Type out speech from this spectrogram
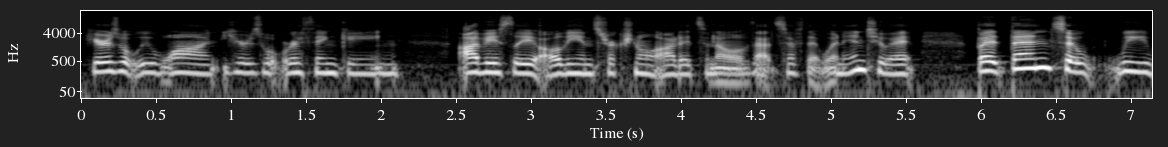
here's what we want. Here's what we're thinking. Obviously all the instructional audits and all of that stuff that went into it. But then so we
